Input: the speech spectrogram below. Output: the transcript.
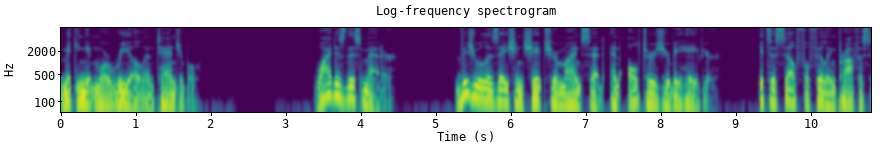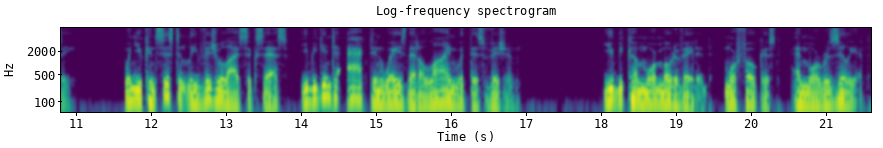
making it more real and tangible. Why does this matter? Visualization shapes your mindset and alters your behavior. It's a self-fulfilling prophecy. When you consistently visualize success, you begin to act in ways that align with this vision. You become more motivated, more focused, and more resilient.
